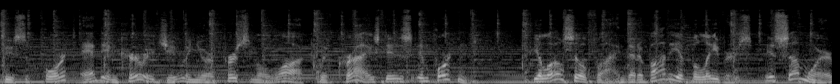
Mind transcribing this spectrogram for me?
to support and encourage you in your personal walk with Christ is important. You'll also find that a body of believers is somewhere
